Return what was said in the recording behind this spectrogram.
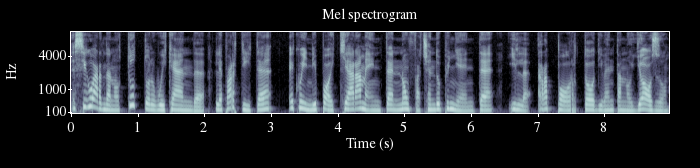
si guardano tutto il weekend le partite e quindi poi chiaramente non facendo più niente il rapporto diventa noioso.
